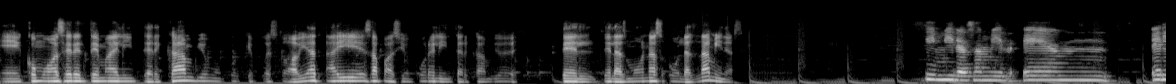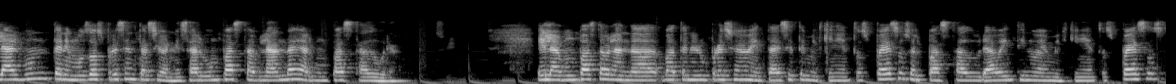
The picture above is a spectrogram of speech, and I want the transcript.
eh, cómo va a ser el tema del intercambio? Porque pues todavía hay esa pasión por el intercambio de, de las monas o las láminas. Sí, mira, Samir, em, el álbum tenemos dos presentaciones, álbum pasta blanda y álbum pasta dura. El álbum pasta blanda va a tener un precio de venta de 7.500 pesos, el pasta dura 29.500 pesos.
